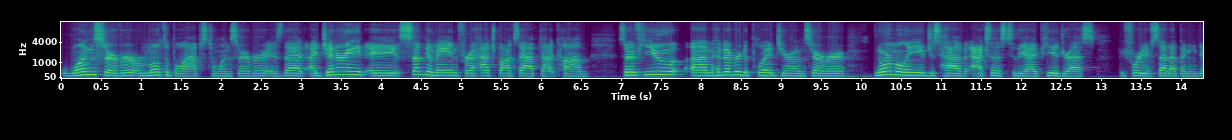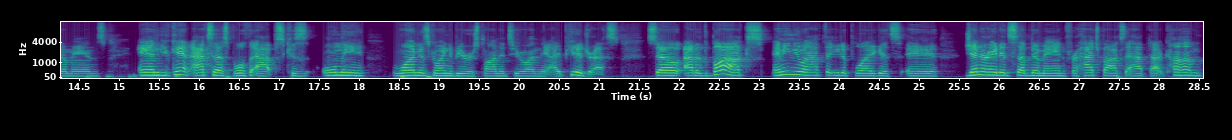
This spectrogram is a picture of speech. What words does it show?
one server or multiple apps to one server is that I generate a subdomain for a hatchboxapp.com. So if you um, have ever deployed to your own server, normally you just have access to the IP address before you've set up any domains. And you can't access both apps because only one is going to be responded to on the IP address. So out of the box, any new app that you deploy gets a generated subdomain for hatchboxapp.com.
